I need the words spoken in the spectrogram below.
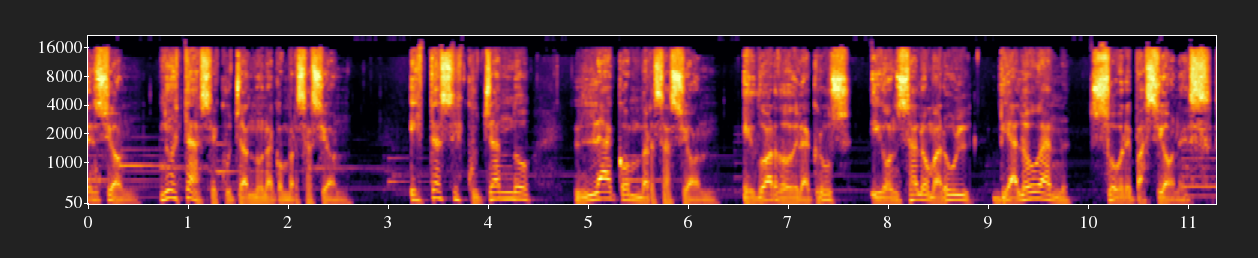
Atención, no estás escuchando una conversación. Estás escuchando la conversación. Eduardo de la Cruz y Gonzalo Marul dialogan sobre pasiones.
